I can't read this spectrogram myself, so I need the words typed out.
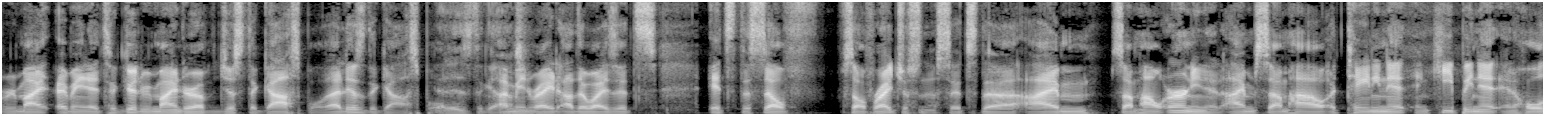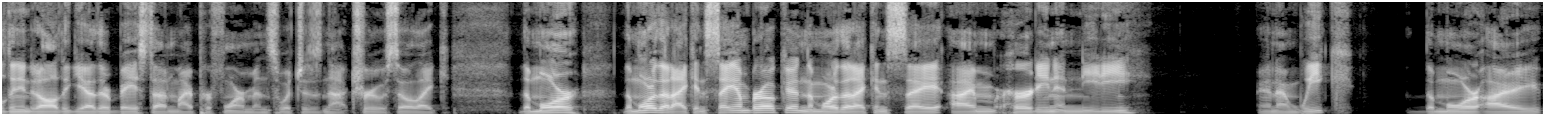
remind I mean, it's a good reminder of just the gospel. That is the gospel. That is the gospel. I mean, right? Otherwise it's it's the self self righteousness. It's the I'm somehow earning it. I'm somehow attaining it and keeping it and holding it all together based on my performance, which is not true. So like the more the more that I can say I'm broken, the more that I can say I'm hurting and needy and I'm weak, the more I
